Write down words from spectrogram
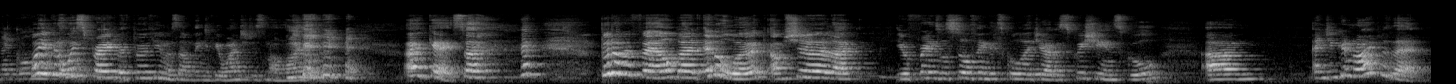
Like Well, you can always spray it with perfume or something if you want it to smell nice. okay, so bit of a fail, but it'll work. I'm sure like your friends will still think it's cool that you have a squishy in school. Um, and you can write with that.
